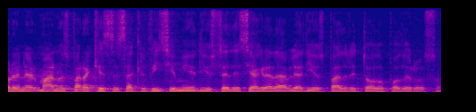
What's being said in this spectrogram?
Oren hermanos para que este sacrificio mío de ustedes sea agradable a Dios Padre Todopoderoso.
